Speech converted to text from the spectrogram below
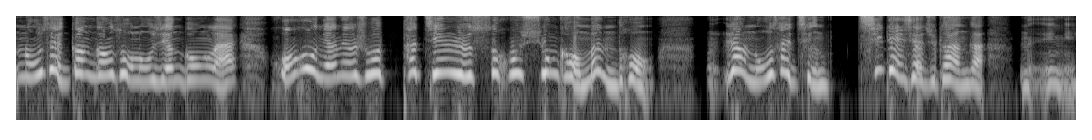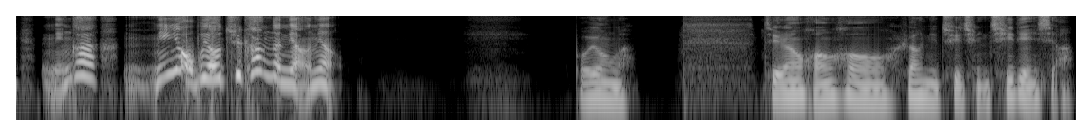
奴才刚刚从龙贤宫来，皇后娘娘说她今日似乎胸口闷痛，让奴才请七殿下去看看。您您您看，您要不要去看看娘娘？不用了。既然皇后让你去请七殿下，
